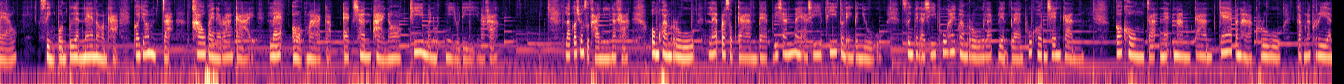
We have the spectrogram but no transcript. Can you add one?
แล้ว สิ่งปนเปื้อนแน่นอนค่ะ ก็ย่อมจะเข้าไปในร่างกาย และออกมากับ action ภายนอกที่มนุษย์มีอยู่ดีนะคะ แล้วก็ช่วงสุดท้ายนี้นะคะ องค์ความรู้และประสบการณ์แบบดิฉันในอาชีพที่ตนเองเป็นอยู่ ซึ่งเป็นอาชีพผู้ให้ความรู้และเปลี่ยนแปลงผู้คนเช่นกัน ก็คงจะแนะนำการแก้ปัญหาครูกับนักเรียน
